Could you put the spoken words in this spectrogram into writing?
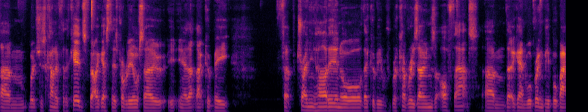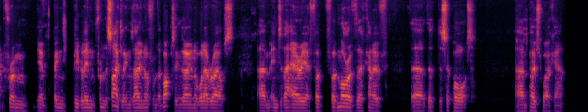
um, which is kind of for the kids, but I guess there's probably also you know that that could be for training hard in, or there could be recovery zones off that. Um, that again will bring people back from you know bring people in from the cycling zone or from the boxing zone or whatever else um, into that area for for more of the kind of the the, the support um, post workout.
